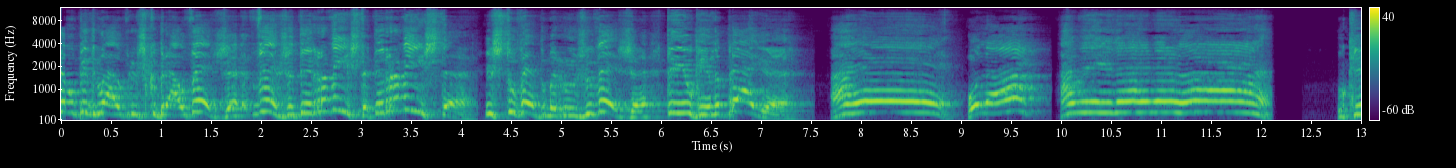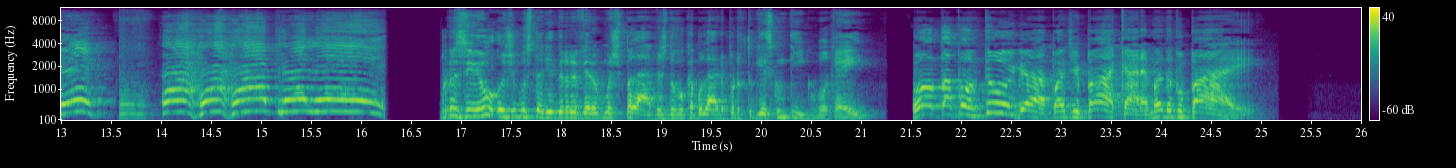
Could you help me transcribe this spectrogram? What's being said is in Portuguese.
Então, Pedro Álvares Cabral, veja, veja, tem revista, tem revista. Estou vendo Marujo, veja, tem alguém na praia. Ah, é? Olá? Ah, é? O quê? Ah, ah, ah, trolei! Brasil, hoje gostaria de rever algumas palavras do vocabulário português contigo, ok? Opa, Portuga! Pode ir pá, cara, manda pro pai.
